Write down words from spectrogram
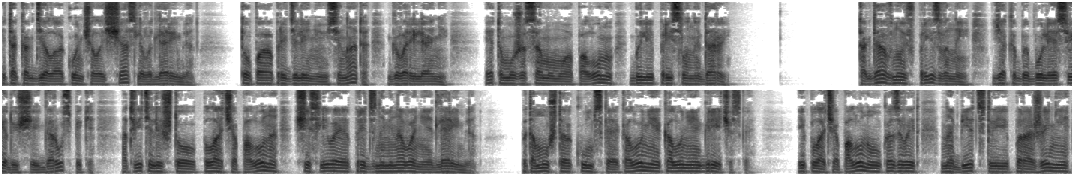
и так как дело окончилось счастливо для римлян, то по определению Сената, говорили они, этому же самому Аполлону были присланы дары. Тогда вновь призванные, якобы более сведущие Гаруспики, ответили, что плач Аполлона — счастливое предзнаменование для римлян, потому что Кумская колония — колония греческая, и плач Аполлона указывает на бедствие и поражение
